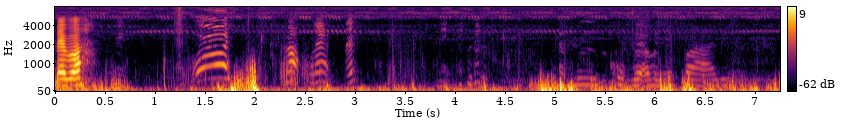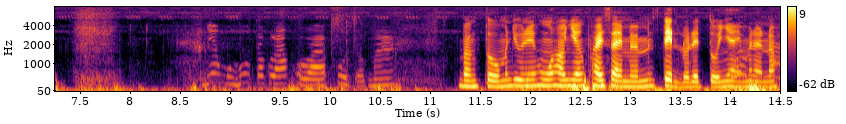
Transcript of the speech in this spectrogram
ได้ปะโอ้ยนอกแล้วเอ๊ะนี่แต่มือขุบแล้วเอาไปยังปลาดิยังมูฮูตกล็อกเพราะว่าพูดออกมาบางตัวมันอยู่ในหูเขายังไฟใส่มันมันเต้นเราได้ตัวใหญ่มันน่ะเนาะ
